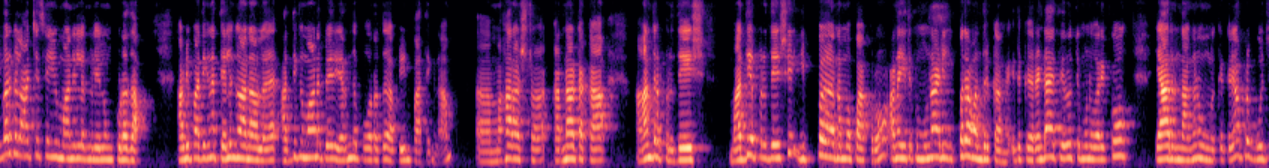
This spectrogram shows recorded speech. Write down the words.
இவர்கள் ஆட்சி செய்யும் மாநிலங்களிலும் கூட தான். அப்படி பாத்தீங்கன்னா தெலுங்கானால அதிகமான பேர் இறந்து போறது அப்படின்னு பாத்தீங்கன்னா மகாராஷ்டிரா கர்நாடகா ஆந்திர பிரதேஷ் மத்திய பிரதேஷ் இப்ப நம்ம பாக்குறோம். ஆனா இதுக்கு முன்னாடி இப்பதான் வந்திருக்காங்க. இதுக்கு ரெண்டாயிரத்தி இருபத்தி மூணு வரைக்கும் யார் இருந்தாங்கன்னு உங்களுக்கு தெரியும். அப்புறம் குஜ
